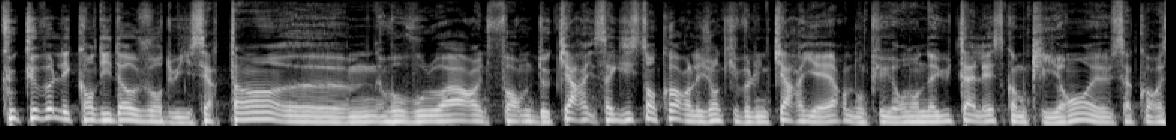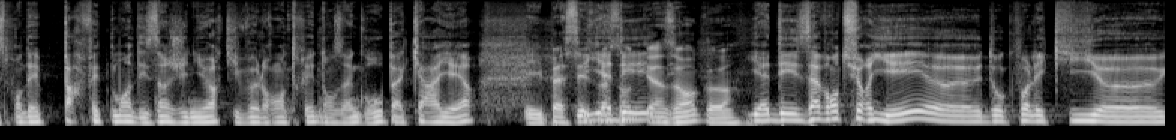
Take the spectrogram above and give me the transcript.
Que, que, veulent les candidats aujourd'hui? Certains euh, vont vouloir une forme de carrière. Ça existe encore, les gens qui veulent une carrière. Donc, on en a eu Thales comme client, et ça correspondait parfaitement à des ingénieurs qui veulent rentrer dans un groupe à carrière. Et ils passaient 75 ans, quoi. Il y a des aventuriers, euh, donc pour les qui euh,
